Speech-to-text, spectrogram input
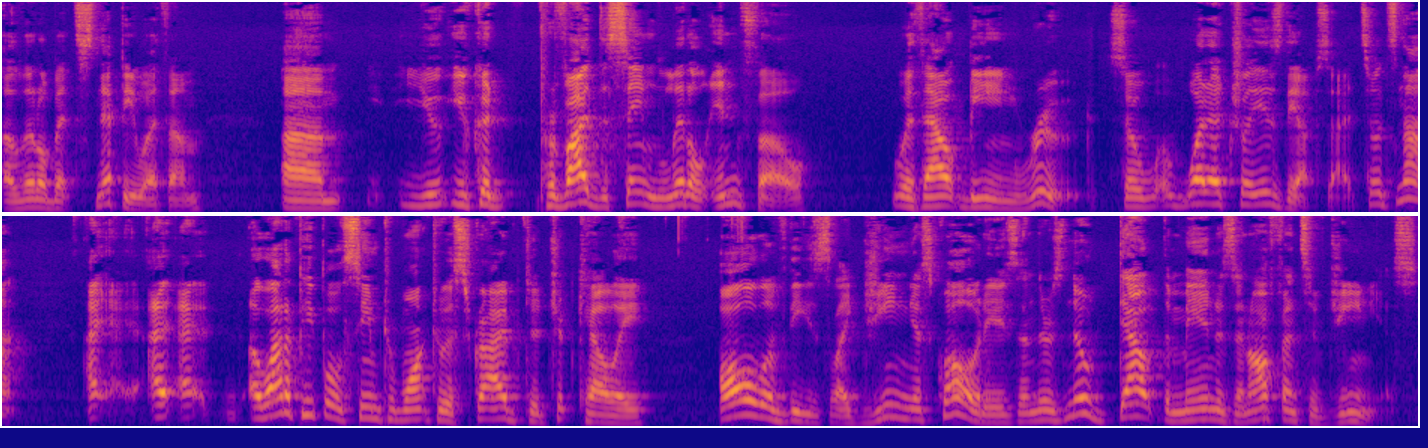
a little bit snippy with them. Um, you you could provide the same little info without being rude. So what actually is the upside? So it's not. I, I, I, a lot of people seem to want to ascribe to Chip Kelly all of these like genius qualities, and there's no doubt the man is an offensive genius.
